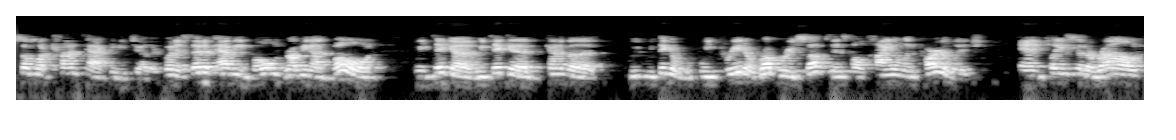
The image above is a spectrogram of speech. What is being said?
somewhat contacting each other, but instead of having bone rubbing on bone, we take a we take a kind of a we, we we create a rubbery substance called hyaline cartilage and place it around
